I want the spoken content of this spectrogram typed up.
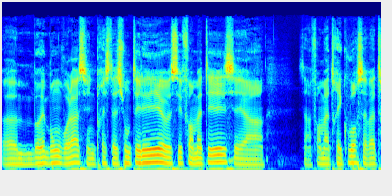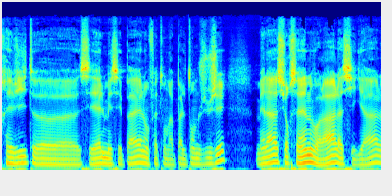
Bon, voilà, c'est une prestation télé, c'est formaté, c'est un, format très court, ça va très vite. c'est elle, mais c'est pas elle. En fait, on n'a pas le temps de juger. Mais là, sur scène, voilà, la cigale,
